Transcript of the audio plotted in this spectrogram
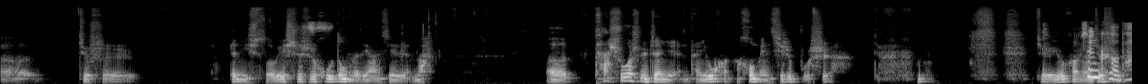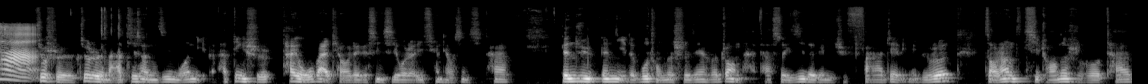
呃，就是跟你所谓实时互动的这样一些人吧。呃，他说是真人，但有可能后面其实不是，就是有可能、就是、真可怕就是就是拿计算机模拟的，它定时它有五百条这个信息或者一千条信息，它根据跟你的不同的时间和状态，它随机的给你去发这里面，比如说早上起床的时候，它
